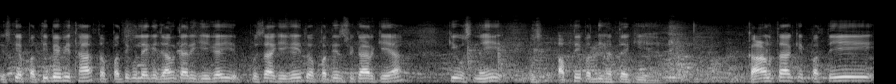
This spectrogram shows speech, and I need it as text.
इसके पति पे भी था तो पति को लेकर जानकारी की गई पूछा की गई तो पति ने स्वीकार किया कि उसने ही उस अपनी पत्नी हत्या की है। कारण था कि पति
